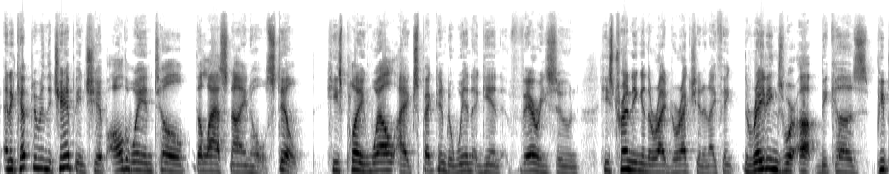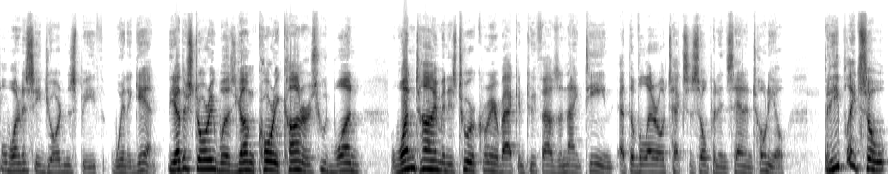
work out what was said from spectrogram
And it kept him in the championship all the way until the last nine holes. Still, he's playing well. I expect him to win again very soon he's trending in the right direction. And I think the ratings were up because people wanted to see Jordan Spieth win again. The other story was young Corey Conners, who'd won one time in his tour career back in 2019 at the Valero Texas Open in San Antonio. But he played so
